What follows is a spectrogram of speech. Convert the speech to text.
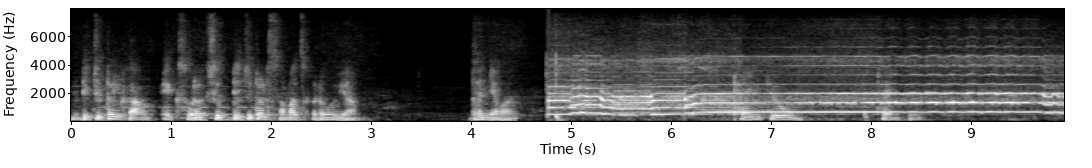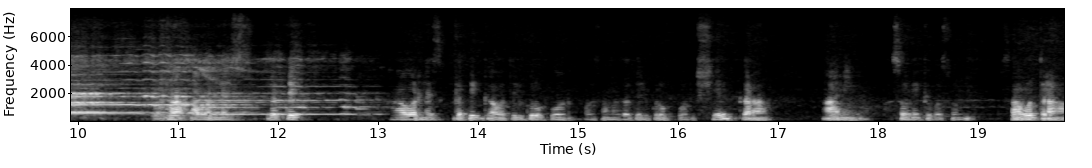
डिजिटल गाव एक सुरक्षित डिजिटल समाज घडवूया. धन्यवाद. थँक्यू थँक्यू हा अवेअरनेस प्रत्येक हा अवेअरनेस प्रत्येक गावातील ग्रुपवर व समाजातील ग्रुपवर शेअर करा. आणि फसवणुकीपासून सावध राहा.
